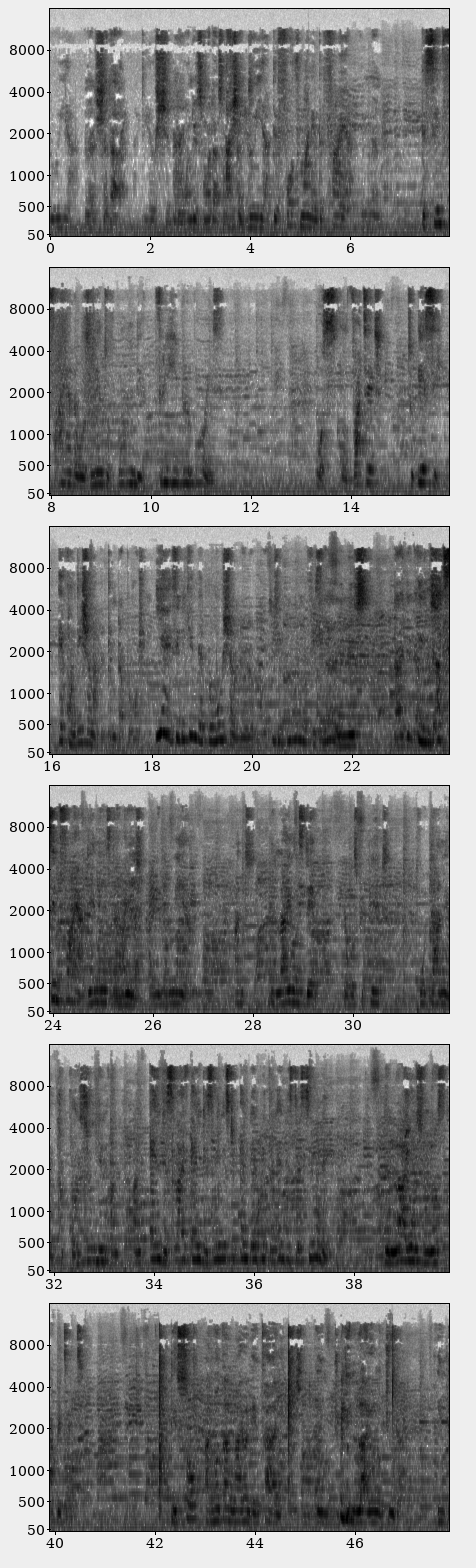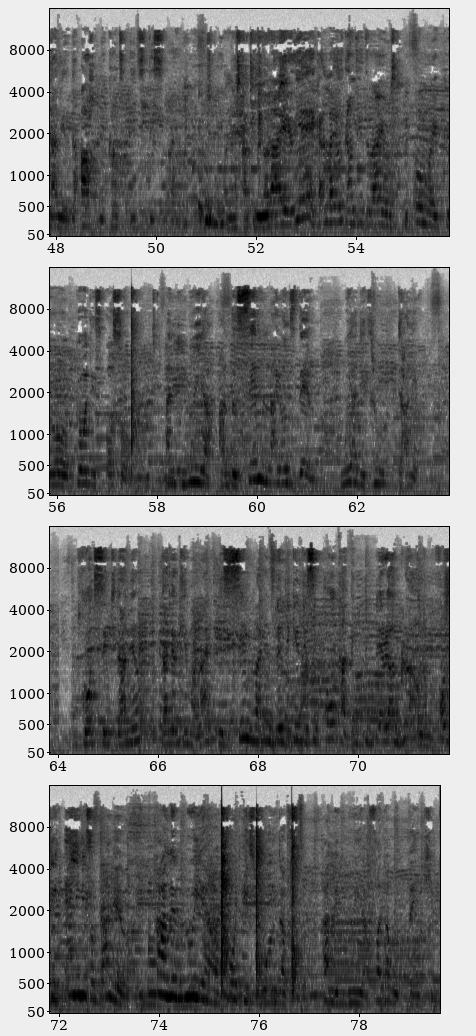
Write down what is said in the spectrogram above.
Hallelujah. the El Shaddai, The El the one who is more than sufficient. Hallelujah. The fourth man in the fire. Amen. The same fire that was meant to burn the three Hebrew boys was converted to AC, air conditioner. Became their promotion. Yes, it became their promotion Glory of God. to the glory of his name. enemies died in In that same fire, the enemies died. Hallelujah. Hallelujah. And the lion's den that was prepared for Daniel to consume him and, and end his life, end his ministry, end everything, end his testimony. The lions lost appetite. They saw another lion entirely. The Lion of Judah. Lion. In Daniel, the ah, we can't eat this lion. Lions can't eat lions. Lions, yeah, lions can't eat lions. Oh my God, God is awesome. Hallelujah. And the same lions then where they threw Daniel. God saved Daniel. Daniel came alive. The same lions then became the sepulchre, the, the burial ground of the enemies of Daniel. Hallelujah. God is wonderful. Hallelujah. Father, we thank you.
